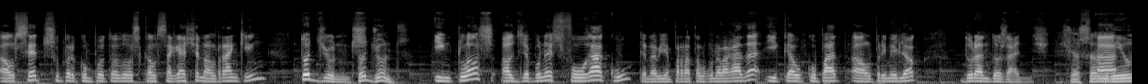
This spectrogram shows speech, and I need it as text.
els 7 supercomputadors que el segueixen al rànquing, tots junts Tots junts. inclòs el japonès Fugaku, que n'havíem parlat alguna vegada, i que ha ocupat el primer lloc durant dos anys. Això se li Ah. diu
